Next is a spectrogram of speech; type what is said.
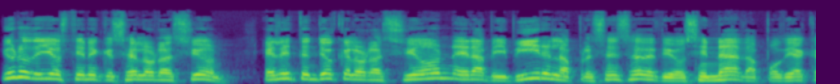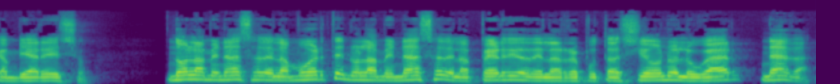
Y uno de ellos tiene que ser la oración. Él entendió que la oración era vivir en la presencia de Dios y nada podía cambiar eso. No la amenaza de la muerte, no la amenaza de la pérdida de la reputación o el lugar, nada.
